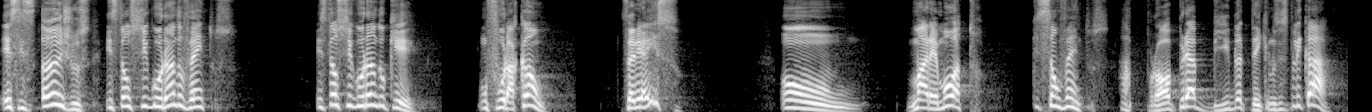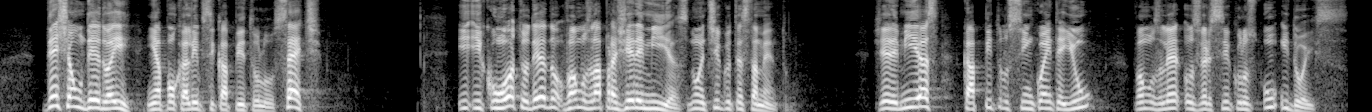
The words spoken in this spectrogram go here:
Esses anjos estão segurando ventos. Estão segurando o quê? Um furacão? Seria isso? Um maremoto? Que são ventos? A própria Bíblia tem que nos explicar. Deixa um dedo aí em Apocalipse capítulo 7. E, e com outro dedo, vamos lá para Jeremias, no Antigo Testamento. Jeremias capítulo 51, vamos ler os versículos 1 e 2.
